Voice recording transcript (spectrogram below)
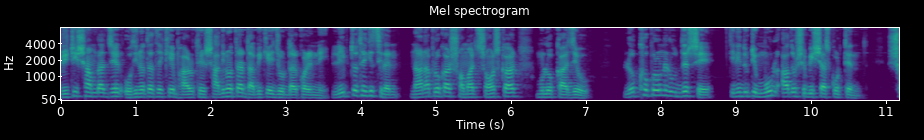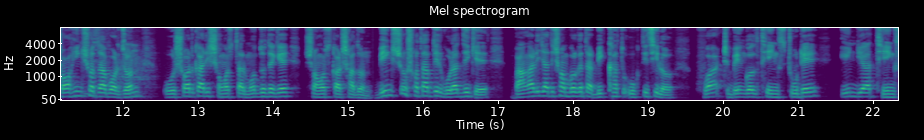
ব্রিটিশ সাম্রাজ্যের অধীনতা থেকে ভারতের স্বাধীনতার দাবিকেই জোরদার করেননি। লিপ্ত থেকেছিলেন নানা প্রকার সমাজ সংস্কারমূলক কাজেও। লক্ষ্য পূরণের উদ্দেশ্যে তিনি দুটি মূল আদর্শে বিশ্বাস করতেন, সহিংসতা বর্জন ও সরকারি সংস্থার মধ্য থেকে সংস্কার সাধন। বিংশ শতাব্দীর গোড়ার দিকে বাঙালি জাতি সম্পর্কে তার বিখ্যাত উক্তি ছিল, what Bengal thinks today, India thinks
